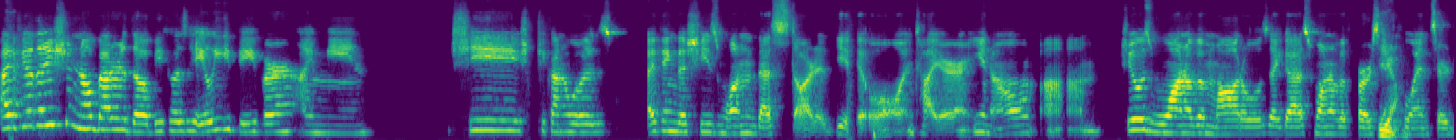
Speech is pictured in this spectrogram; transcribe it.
I feel that you should know better though, because Hailey Bieber, I mean, she she kind of was I think that she's one that started the whole entire, you know, um, she was one of the models, I guess, one of the first Yeah. influencers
